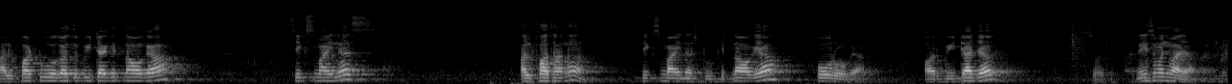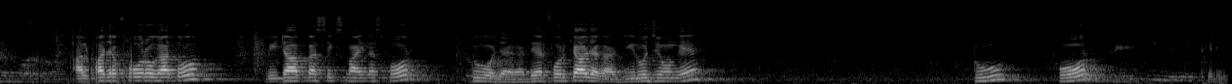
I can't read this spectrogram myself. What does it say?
अल्फ़ा टू होगा तो बीटा कितना होगा? सिक्स माइनस अल्फ़ा था ना? सिक्स माइनस टू कितना हो गया? फोर हो गया। और बीटा जब सॉरी नहीं समझ में आया। अल्फ़ा जब फोर होगा तो बीटा आपका सिक्स माइनस फोर टू हो जाएगा। देयर फोर क्या हो जाएगा? ज़ीरो जो होंगे। Two four three.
